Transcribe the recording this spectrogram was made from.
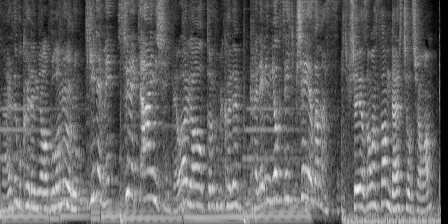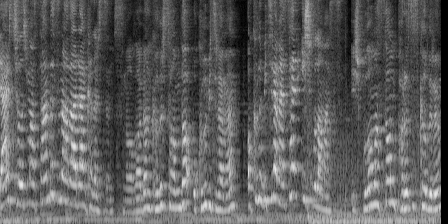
Nerede bu kalem ya bulamıyorum. Yine mi? Sürekli aynı şey. Ne var ya alt tarafı bir kalem. Kalemin yoksa hiçbir şey yazamazsın. Hiçbir şey yazamazsam ders çalışamam. Ders çalışmazsan da sınavlardan kalırsın. Sınavlardan kalırsam da okulu bitiremem. Okulu bitiremezsen iş bulamazsın. İş bulamazsam parasız kalırım.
